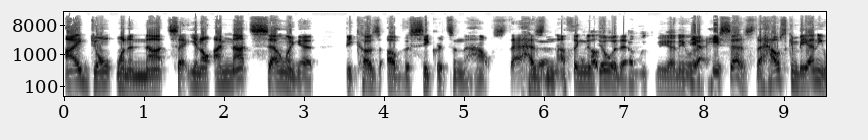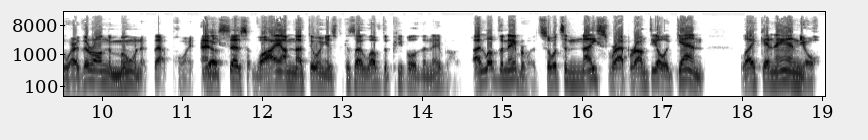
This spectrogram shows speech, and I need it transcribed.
I don't want to not say, you know, I'm not selling it because of the secrets in the house. That has yeah. nothing to do with it. Come with me anyway. Yeah, he says the house can be anywhere. They're on the moon at that point, and he says why I'm not doing it is because I love the people of the neighborhood. I love the neighborhood, so it's a nice wraparound deal. Again, like an annual.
